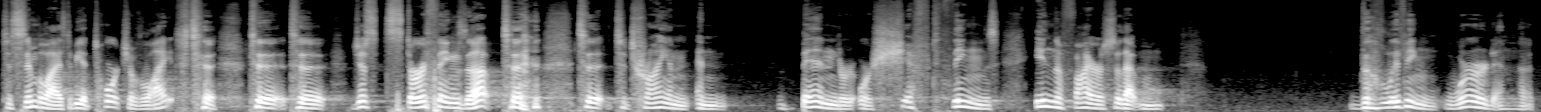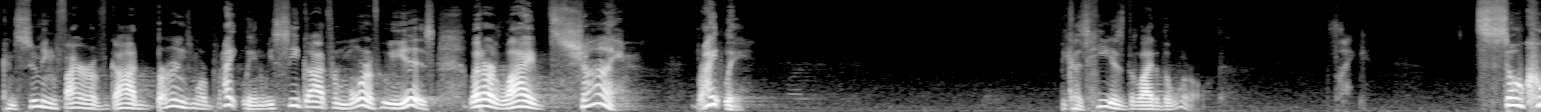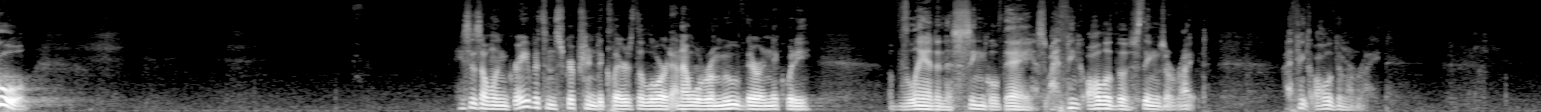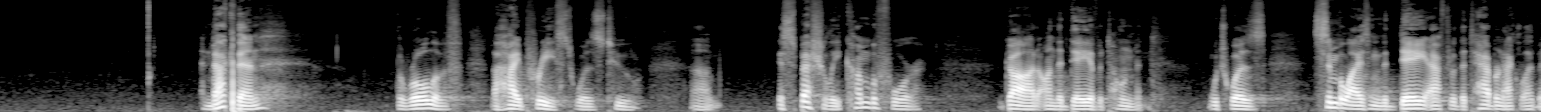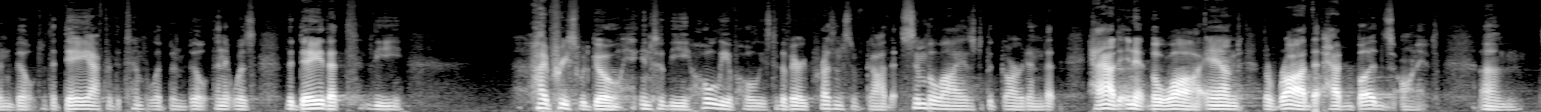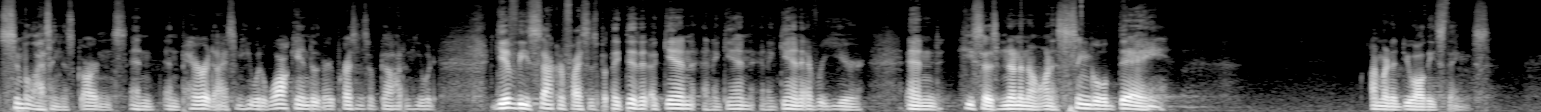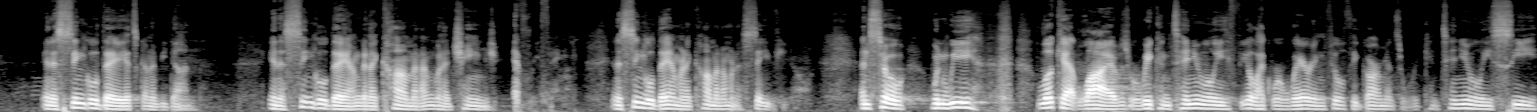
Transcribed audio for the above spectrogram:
to symbolize, to be a torch of light, to, to, to just stir things up, to, to, to try and, and bend or, or shift things in the fire so that the living word and the consuming fire of God burns more brightly and we see God for more of who He is. Let our lives shine brightly because he is the light of the world. It's like, so cool. He says, I will engrave its inscription, declares the Lord, and I will remove their iniquity of the land in a single day. So I think all of those things are right. I think all of them are right. And back then, the role of the high priest was to um, especially come before God on the Day of Atonement, which was symbolizing the day after the tabernacle had been built, the day after the temple had been built. And it was the day that the high priest would go into the Holy of Holies, to the very presence of God that symbolized the garden that had in it the law and the rod that had buds on it, um, symbolizing this garden and, and paradise. And he would walk into the very presence of God and he would give these sacrifices, but they did it again and again and again every year. And he says, No, no, no, on a single day, I'm going to do all these things. In a single day, it's going to be done. In a single day, I'm going to come and I'm going to change everything. In a single day, I'm going to come and I'm going to save you. And so when we look at lives where we continually feel like we're wearing filthy garments, or we continually see,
